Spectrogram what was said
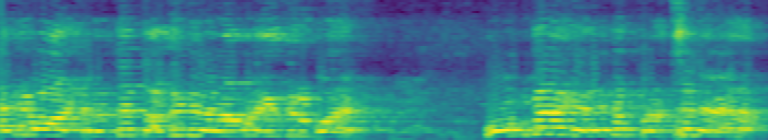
அறிவாற்றத்தை தகுதி வேணாம் கூட இருந்துட்டு போறேன். உங்களுக்கு எனக்கு பிரச்சனை வேணாம்.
